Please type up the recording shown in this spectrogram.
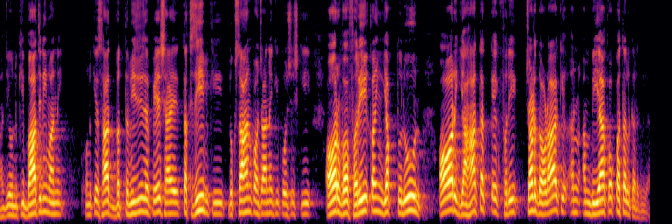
ہاں جی ان کی بات نہیں مانی۔ ان کے ساتھ بدتمیزی سے پیش آئے تقزیب کی، نقصان پہنچانے کی کوشش کی اور وہ فریقیں یکتلون اور یہاں تک ایک فریق چڑھ دوڑا کہ ان امبیا کو قتل کر دیا۔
